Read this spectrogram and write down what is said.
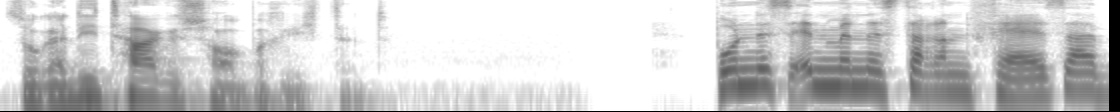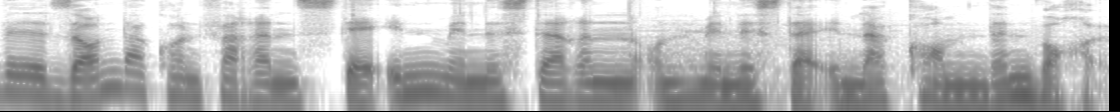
Sogar die Tagesschau berichtet. Bundesinnenministerin Faeser will Sonderkonferenz der Innenministerinnen und Minister in der kommenden Woche.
